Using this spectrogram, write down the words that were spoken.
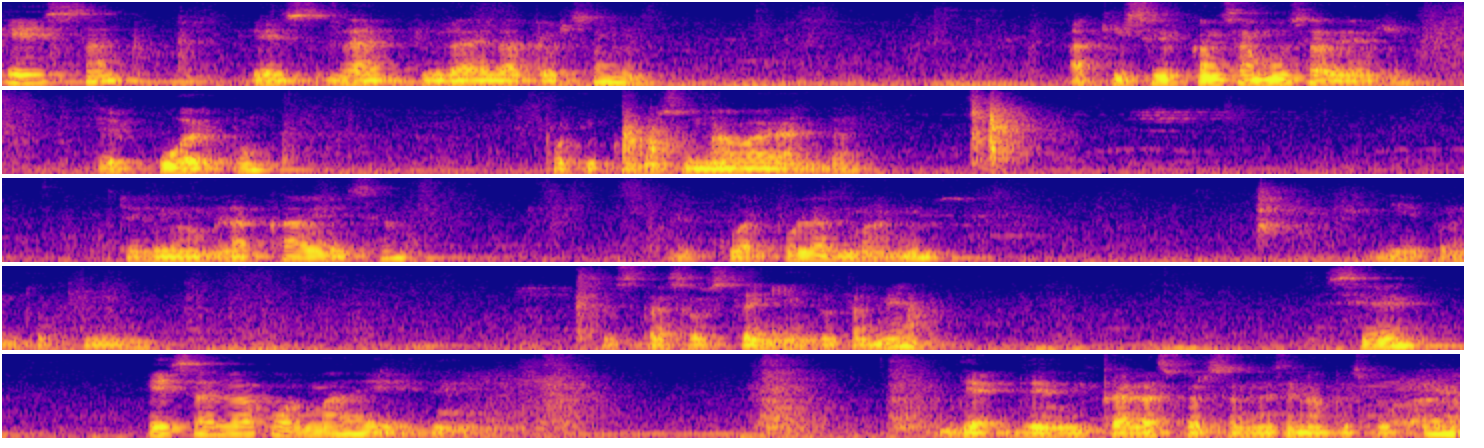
esa es la altura de la persona. Aquí si alcanzamos a ver el cuerpo, porque como es una baranda, entonces dejamos la cabeza el cuerpo, las manos y de pronto aquí se está sosteniendo también. ¿Sí? Esa es la forma de, de, de, ubicar las personas en la perspectiva.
